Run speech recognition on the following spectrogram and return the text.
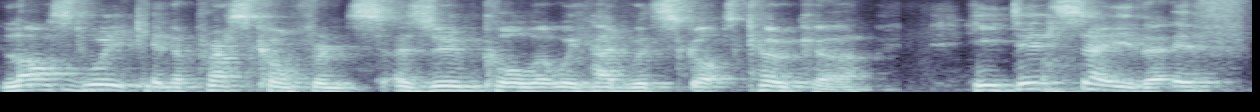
last week in a press conference, a Zoom call that we had with Scott Coker, he did say that if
